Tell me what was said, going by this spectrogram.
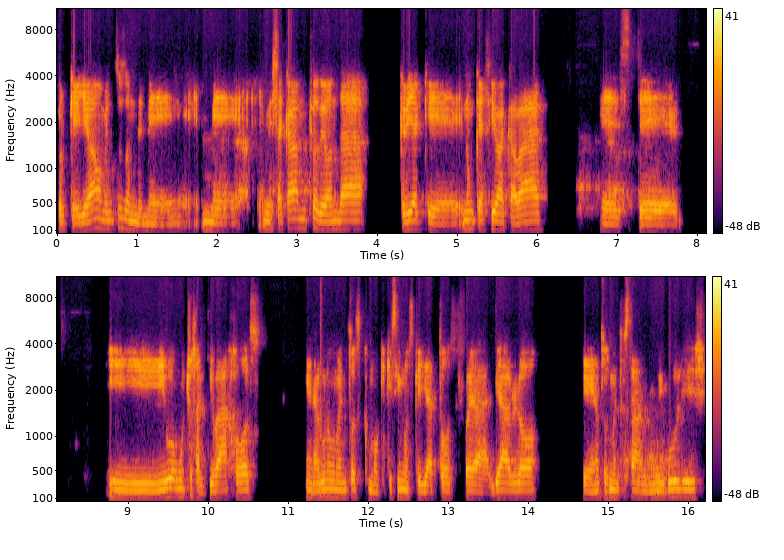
porque llegaba momentos donde me, me, me sacaba mucho de onda, creía que nunca se iba a acabar, este, y hubo muchos altibajos, en algunos momentos como que quisimos que ya todo se fuera al diablo, en otros momentos estaban muy bullish,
